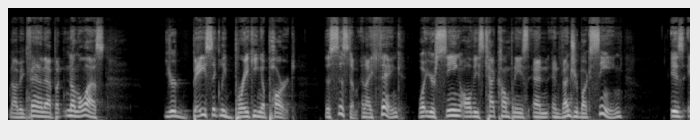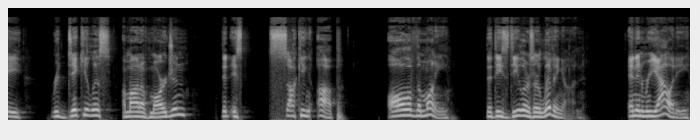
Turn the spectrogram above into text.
Not a big fan of that, but nonetheless, you're basically breaking apart the system. And I think what you're seeing all these tech companies and, and venture bucks seeing is a ridiculous amount of margin that is sucking up all of the money that these dealers are living on. And in reality,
